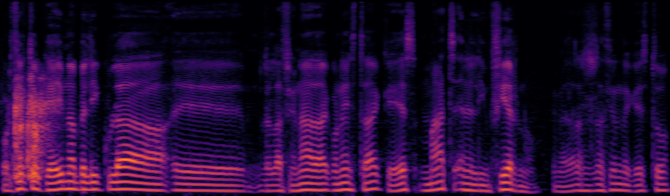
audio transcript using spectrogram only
por cierto que hay una película eh, relacionada con esta que es Match en el infierno que me da la sensación de que esto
